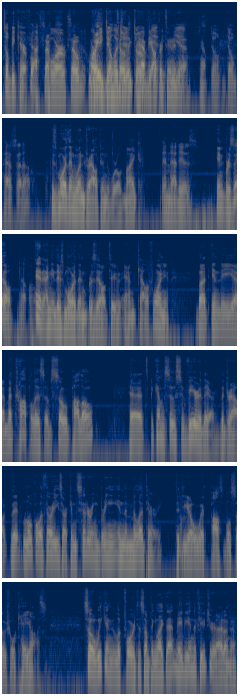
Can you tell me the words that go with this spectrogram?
So be careful. Yeah, so- or so or wait be until diligent. you have the opportunity. Yeah. Yeah. Don't don't pass that up. There's more than one drought in the world, Mike. And that is. In Brazil, Uh-oh. and I mean, there's more than Brazil too, and California, but in the uh, metropolis of Sao Paulo, uh, it's become so severe there, the drought, that local authorities are considering bringing in the military to deal with possible social chaos. So we can look forward to something like that maybe in the future. I don't know.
